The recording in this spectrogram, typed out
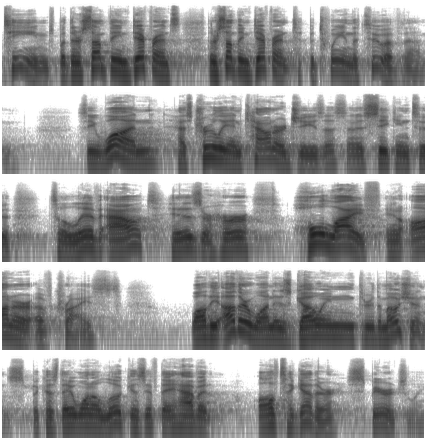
teams. But there's something different. There's something different between the two of them. See, one has truly encountered Jesus and is seeking to, to live out his or her whole life in honor of Christ while the other one is going through the motions because they want to look as if they have it all together spiritually.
